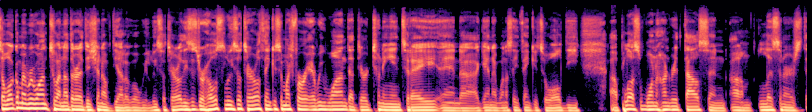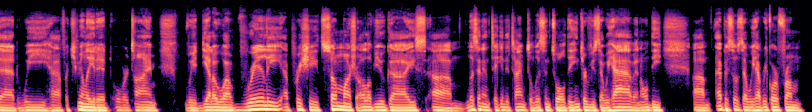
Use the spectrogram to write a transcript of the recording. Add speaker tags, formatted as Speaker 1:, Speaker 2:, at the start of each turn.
Speaker 1: So, welcome everyone to another edition of Diálogo with Luis Otero. This is your host, Luis Otero. Thank you so much for everyone that they're tuning in today. And uh, again, I want to say thank you to all the uh, plus 100,000 um, listeners that we have accumulated over time with Diálogo. I really appreciate so much all of you guys um, listening and taking the time to listen to all the interviews that we have and all the um, episodes that we have recorded from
